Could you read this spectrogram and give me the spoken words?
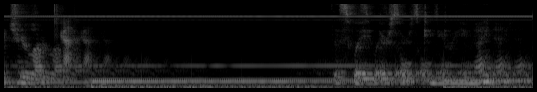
My true love again. This way, their souls can be reunited.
